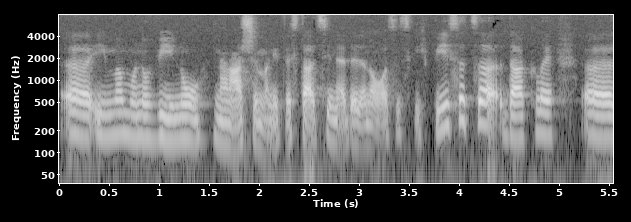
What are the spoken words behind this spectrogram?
e, imamo novinu na našoj manifestaciji Nedelja novosadskih pisaca. Dakle, e,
